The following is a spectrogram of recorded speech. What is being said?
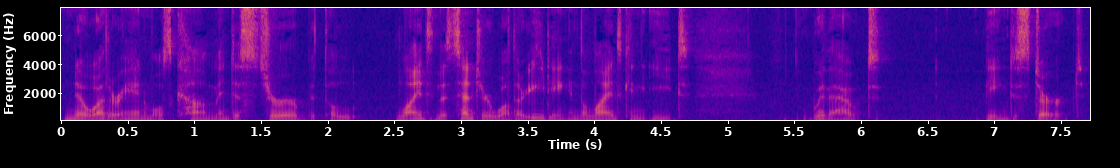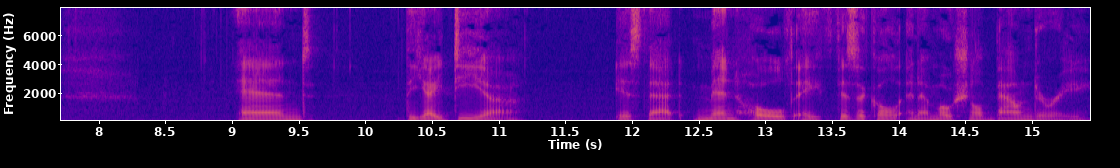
no other animals come and disturb the lions in the center while they're eating, and the lions can eat without being disturbed. And the idea is that men hold a physical and emotional boundary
